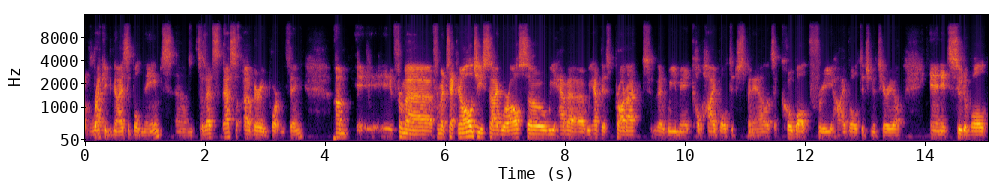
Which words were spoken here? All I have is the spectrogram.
of recognizable names. Um, so that's, that's a very important thing. Um, from a from a technology side, we're also we have a we have this product that we make called high voltage spinel. It's a cobalt free high voltage material, and it's suitable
